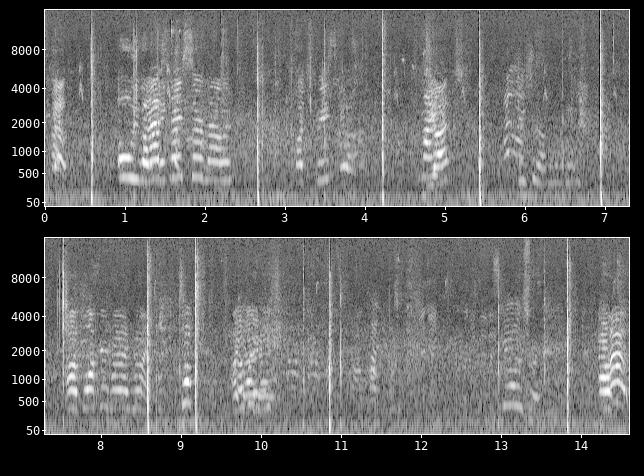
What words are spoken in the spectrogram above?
You go. Oh, you got it. Nice, nice serve, Alan. Watch, freeze. Get up. You got it? Push it up a little bit. Uh, blocker, come on, come on. Top. I got Okay. it. Go short. Out.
